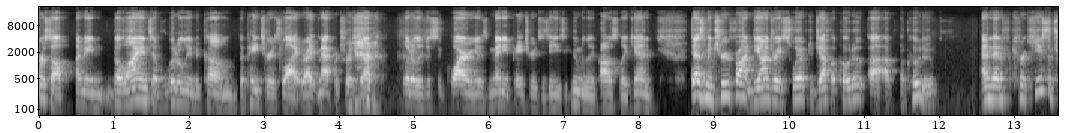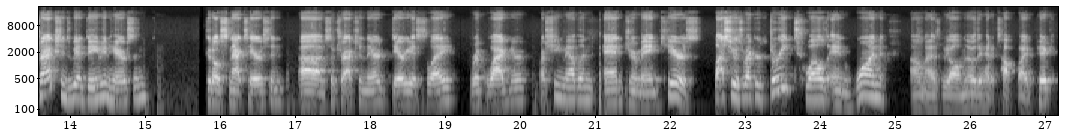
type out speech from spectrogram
first off, I mean, the Lions have literally become the Patriots light, right? Matt Patricia literally just acquiring as many Patriots as he humanly possibly can. Desmond Trufant, D'Andre Swift, Jeff Okudah, uh, Okudah. And then for key subtractions, we had Damon Harrison, good old Snacks Harrison, uh, subtraction there, Darius Slay, Rick Wagner, Rashaan Melvin, and Jermaine Kearse. Last year's record, 3 12 and 1. Um, as we all know, they had a top five pick.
